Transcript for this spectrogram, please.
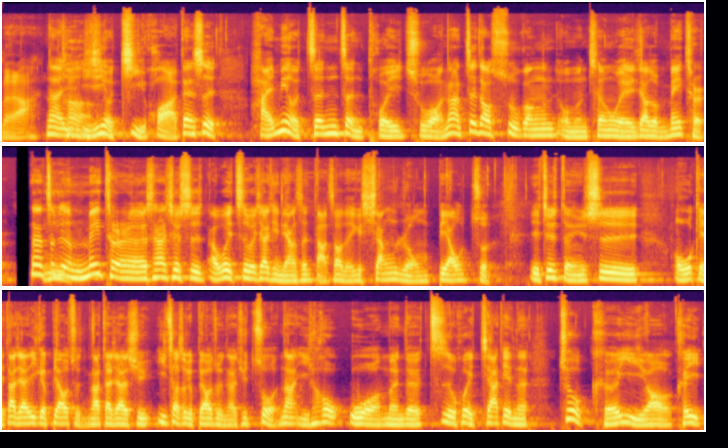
了啦，那嗯已经有计划，但是还没有真正推出哦。那这道曙光我们称为叫做 Matter。那这个 Matter 呢，它就是啊为智慧家庭量身打造的一个相容标准，也就是等于是、哦我给大家一个标准，那大家去依照这个标准来去做，那以后我们的智慧家电呢就可以哦，可以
